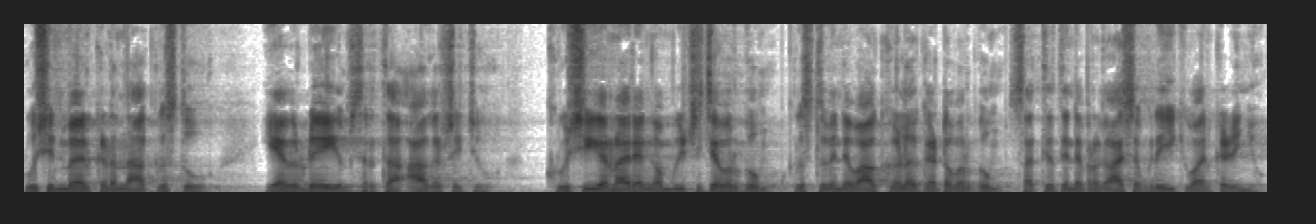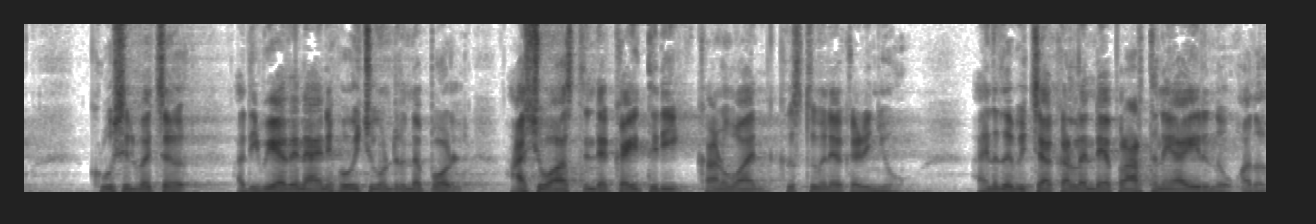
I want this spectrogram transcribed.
ക്രൂശിന്മേൽ കിടന്ന ക്രിസ്തു ഏവരുടെയും ശ്രദ്ധ ആകർഷിച്ചു. ക്രൂശീകരണ രംഗം വീക്ഷിച്ചവർക്കും ക്രിസ്തുവിന്റെ വാക്കുകൾ കേട്ടവർക്കും സത്യത്തിന്റെ പ്രകാശം ഗ്രഹിക്കുവാൻ കഴിഞ്ഞു. ക്രൂശിൽ വച്ച് അതിവേദന അനുഭവിച്ചുകൊണ്ടിരുന്നപ്പോൾ ആശ്വാസത്തിന്റെ കൈത്തിരി കാണുവാൻ ക്രിസ്തുവിന് കഴിഞ്ഞു. അനുദപിച്ച കള്ളന്റെ പ്രാർത്ഥനയായിരുന്നു അത്.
